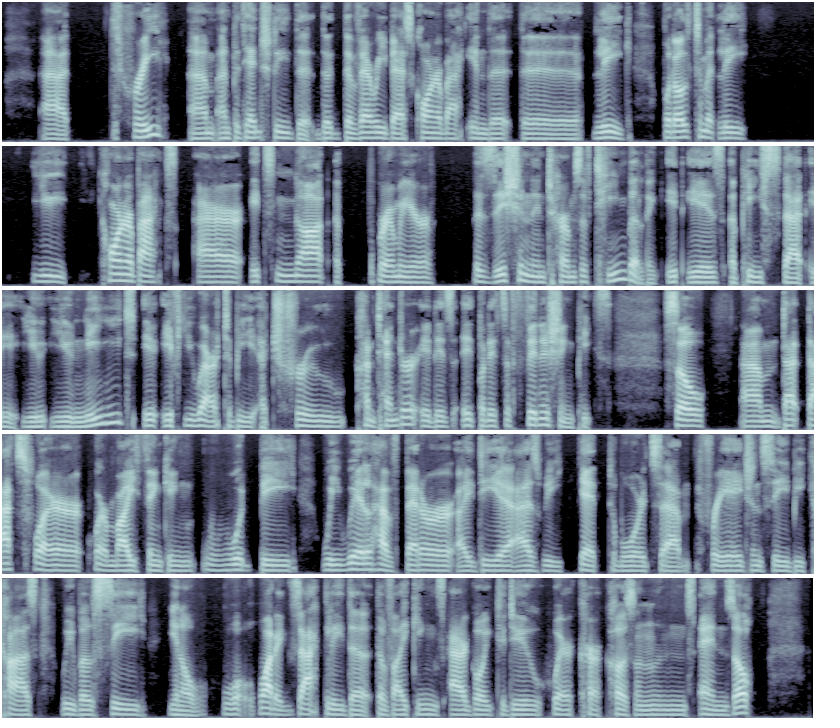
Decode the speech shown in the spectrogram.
uh, three um, and potentially the, the, the very best cornerback in the, the league. But ultimately, you cornerbacks are it's not a premier position in terms of team building. It is a piece that it, you you need if you are to be a true contender. It is, it, but it's a finishing piece. So um, that that's where where my thinking would be. We will have better idea as we get towards um, free agency because we will see, you know, wh- what exactly the the Vikings are going to do, where Kirk Cousins ends up,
